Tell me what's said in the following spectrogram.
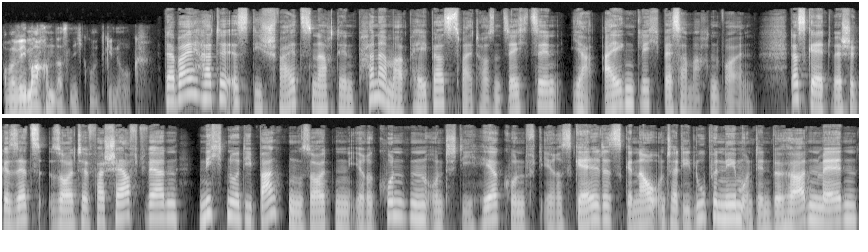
Aber wir machen das nicht gut genug. Dabei hatte es die Schweiz nach den Panama Papers 2016 ja eigentlich besser machen wollen. Das Geldwäschegesetz sollte verschärft werden. Nicht nur die Banken sollten ihre Kunden und die Herkunft ihres Geldes genau unter die Lupe nehmen und den Behörden melden,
